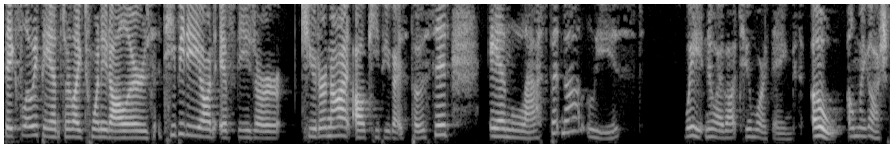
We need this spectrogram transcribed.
big flowy pants are like $20. TBD on if these are cute or not. I'll keep you guys posted. And last but not least, wait, no, I bought two more things. Oh, oh my gosh.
